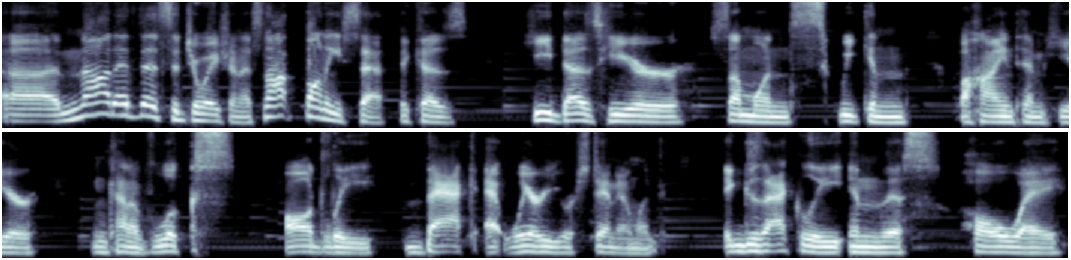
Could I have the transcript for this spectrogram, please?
Uh, not at this situation. It's not funny, Seth, because he does hear someone squeaking behind him here and kind of looks oddly back at where you're standing, like exactly in this hallway.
